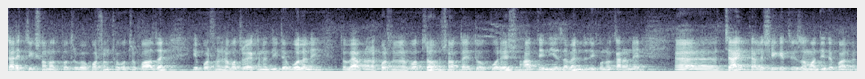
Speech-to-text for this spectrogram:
চারিত্রিক সনদপত্র বা প্রশংসাপত্র পাওয়া যায়, এই প্রশংসাপত্র এখানে দিতে বলে নেই। তবে আপনারা প্রশংসাপত্র সত্যায়িত করে হাতে নিয়ে যাবেন। যদি কোনো কারণে চায়, তাহলে সেক্ষেত্রে জমা দিতে পারবেন।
